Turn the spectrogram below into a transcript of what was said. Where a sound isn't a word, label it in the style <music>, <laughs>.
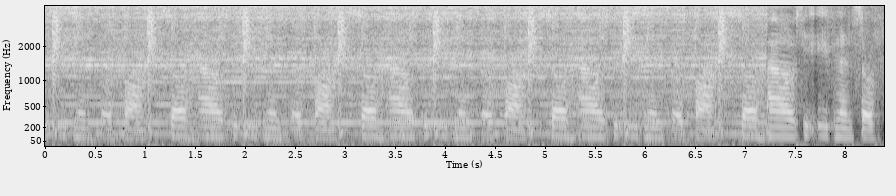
Evening so far? So how's the evening so far? So how's the evening so far? So how's the evening so far? So how's the evening? So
